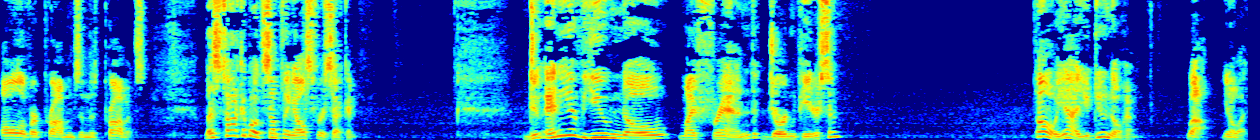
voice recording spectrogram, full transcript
all, of our problems in this province. Let's talk about something else for a second. Do any of you know my friend, Jordan Peterson? Oh, yeah, you do know him well, you know what?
